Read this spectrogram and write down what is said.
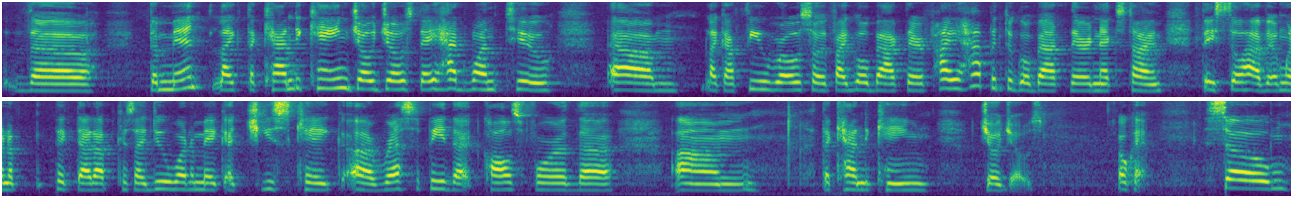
the the mint like the candy cane Joe-Joe's. They had one too um, like a few rows. So if I go back there if I happen to go back there next time they still have it. I'm gonna pick that up because I do want to make a cheesecake uh, recipe that calls for the um, the candy cane Joe-Joe's. Okay, so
